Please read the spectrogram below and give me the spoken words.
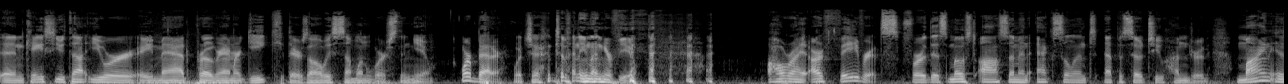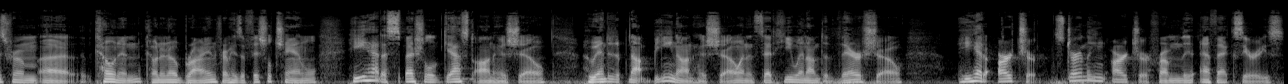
in case you thought you were a mad programmer geek, there's always someone worse than you, or better, which depending on your view. All right, our favorites for this most awesome and excellent episode 200. Mine is from uh, Conan, Conan O'Brien, from his official channel. He had a special guest on his show who ended up not being on his show, and instead he went on to their show. He had Archer, Sterling Archer from the FX series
